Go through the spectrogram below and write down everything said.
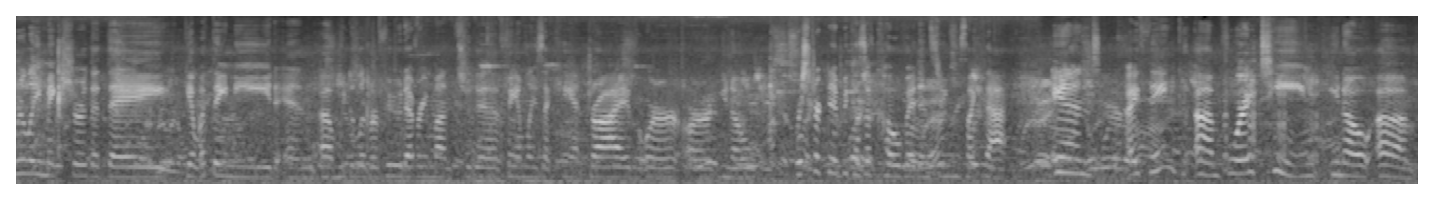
really make sure that they get what they need, and um, we deliver food every month to the families that can't drive or are, you know, restricted because of COVID and things like that. And I think um, for a team, you know, um,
